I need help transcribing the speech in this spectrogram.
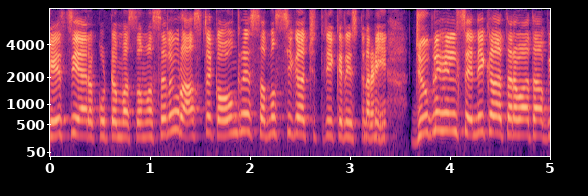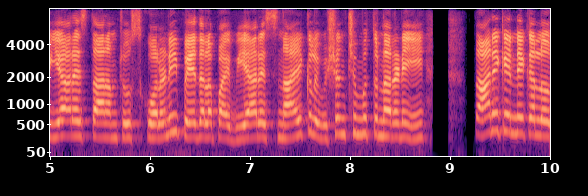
కేసీఆర్ కుటుంబ సమస్యలు రాష్ట్ర కాంగ్రెస్ సమస్యగా చిత్రీకరిస్తున్నారని జూబ్లీహిల్స్ ఎన్నికల తర్వాత బీఆర్ఎస్ స్థానం చూసుకోవాలని పేదలపై బీఆర్ఎస్ నాయకులు విషం చిమ్ముతున్నారని స్థానిక ఎన్నికల్లో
